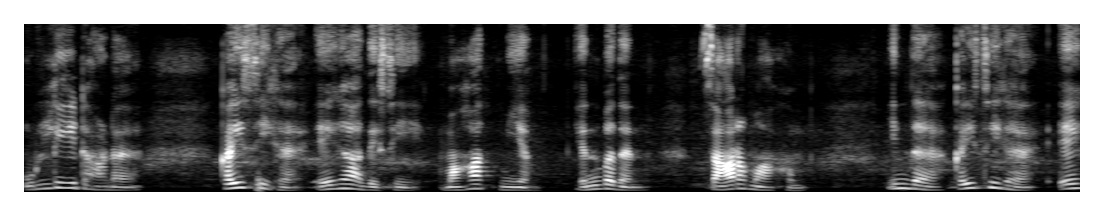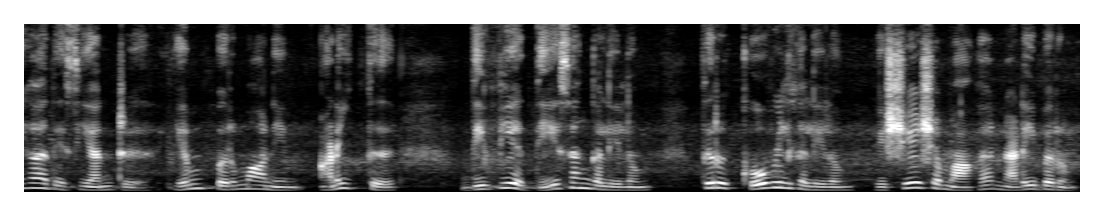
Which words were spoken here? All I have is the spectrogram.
உள்ளீடான கைசிக ஏகாதசி மகாத்மியம் என்பதன் சாரமாகும். இந்த கைசிக ஏகாதசி அன்று எம்பெருமானின் அனைத்து திவ்ய தேசங்களிலும் திருக்கோவில்களிலும் விசேஷமாக நடைபெறும்.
